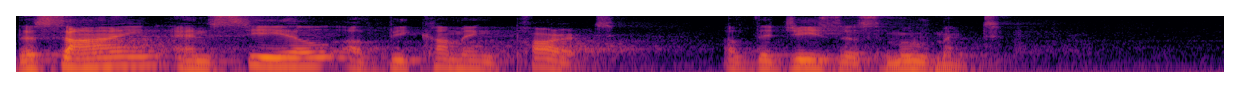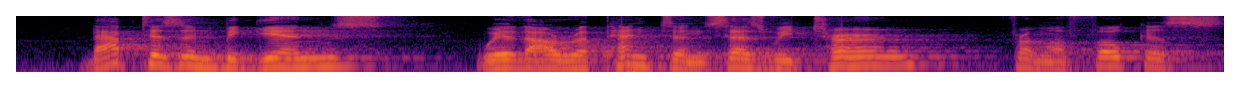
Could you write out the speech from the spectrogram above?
the sign and seal of becoming part of the Jesus movement. Baptism begins with our repentance as we turn from a focus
